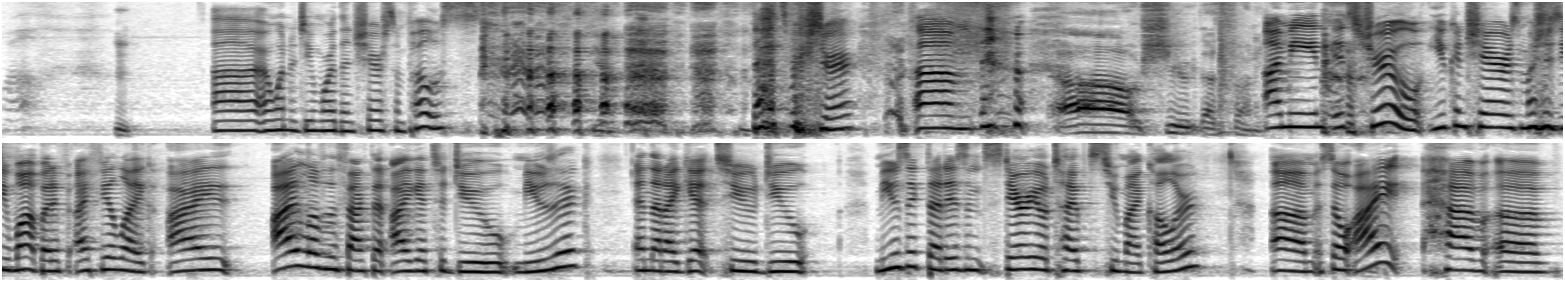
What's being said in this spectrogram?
Well, hmm. uh, I want to do more than share some posts. That's for sure. Um, Oh, shoot, that's funny. I mean, it's true. You can share as much as you want, but if I feel like I I love the fact that I get to do music and that I get to do music that isn't stereotyped to my color. Um, so I have a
